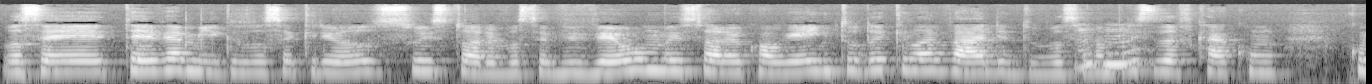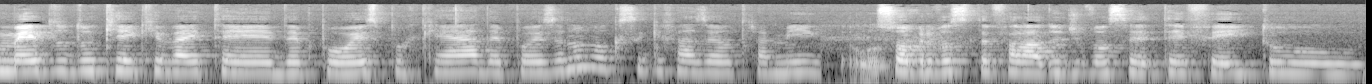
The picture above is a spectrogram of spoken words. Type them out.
você teve amigos, você criou sua história, você viveu uma história com alguém, tudo aquilo é válido. Você não Uhum. precisa ficar com, com medo do que, que vai ter depois, porque, ah, depois eu não vou conseguir fazer outro amigo. sobre você ter falado de você ter feito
